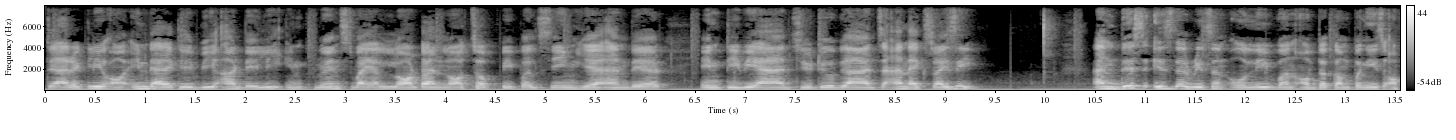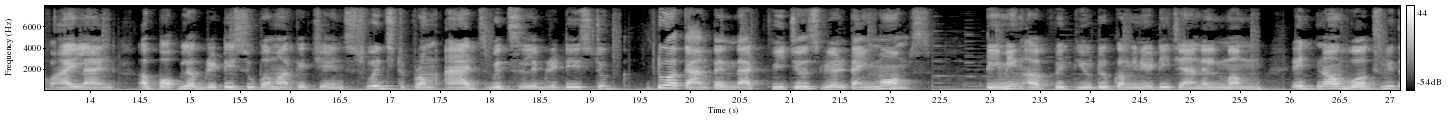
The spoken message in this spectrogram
directly or indirectly we are daily influenced by a lot and lots of people seeing here and there in tv ads youtube ads and xyz and this is the reason only one of the companies of Iceland, a popular British supermarket chain, switched from ads with celebrities to, to a campaign that features real time moms. Teaming up with YouTube community channel Mum, it now works with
